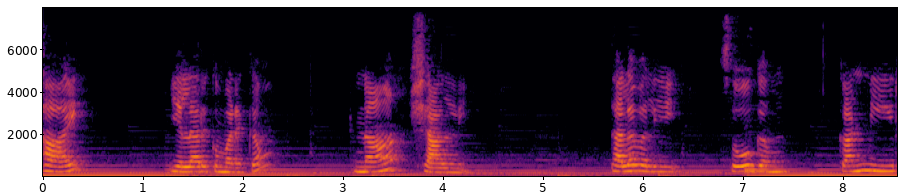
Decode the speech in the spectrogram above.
ஹாய் எல்லாருக்கும் வணக்கம். நான் ஷாலினி. தலைவலி சோகம் கண்ணீர்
